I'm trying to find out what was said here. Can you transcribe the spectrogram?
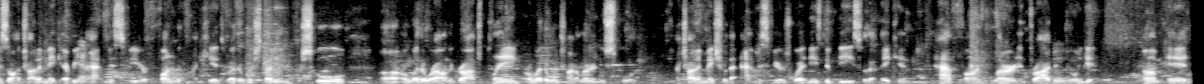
And so I try to make every yeah. atmosphere fun with my kids, whether we're studying for school uh, or whether we're out in the garage playing or whether we're trying to learn a new sport. I try to make sure the atmosphere is what it needs to be so that they can have fun, learn, and thrive in doing it. Um, and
